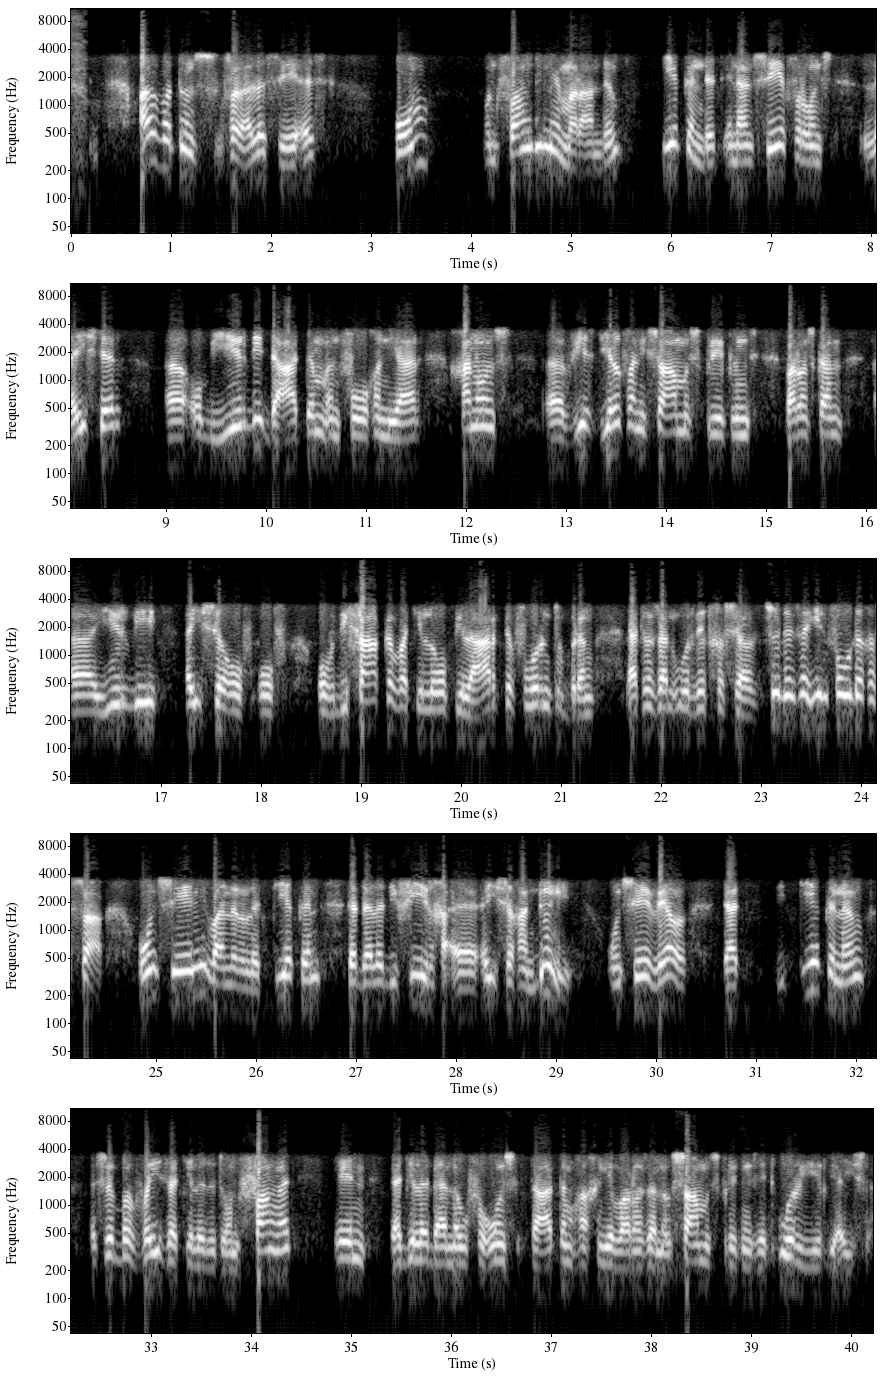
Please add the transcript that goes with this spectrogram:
Al wat ons vir hulle sê is om ontvang die memorandum, teken dit en dan sê vir ons luister uh, op hierdie datum in volgende jaar gaan ons uh, wees deel van die samesprekings waar ons kan uh, hierdie eise of of of die sake wat julle op julle harte vorentoe bring, laat ons dan oor dit gesels. So dis 'n een eenvoudige saak. Ons sê nie wanneer hulle teken dat hulle die vier uh, eise gaan doen nie. Ons sê wel dat die tekening is 'n bewys dat julle dit ontvang het en dat julle dan nou vir ons datum gaan gee waar ons dan nou samesprekings het oor hierdie eise.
